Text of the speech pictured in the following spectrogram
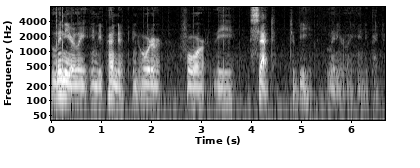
linearly independent in order for the set to be linearly independent.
